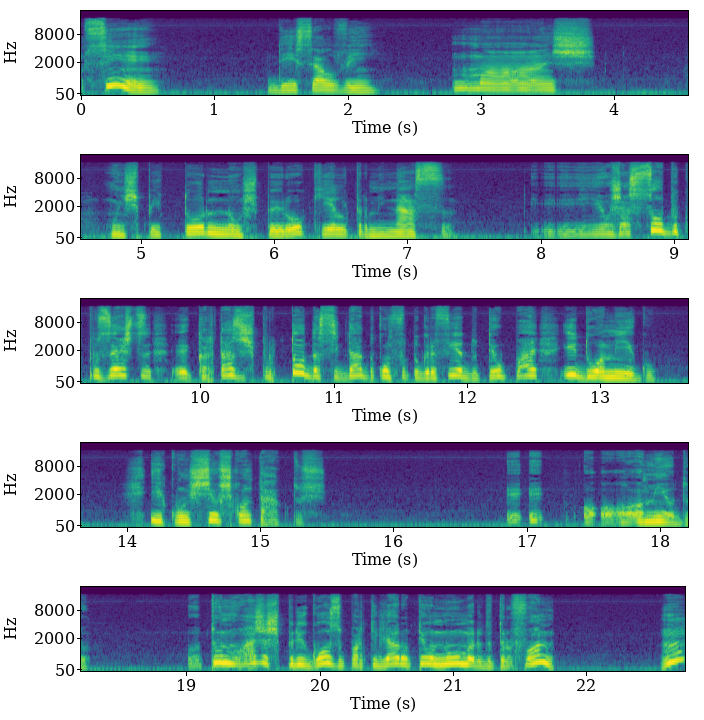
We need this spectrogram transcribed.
sim, disse Alvin. Mas. O inspetor não esperou que ele terminasse. E eu já soube que puseste eh, cartazes por toda a cidade com fotografia do teu pai e do amigo. E com os seus contactos. E, e, oh, oh, miúdo, tu não achas perigoso partilhar o teu número de telefone? Hum?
